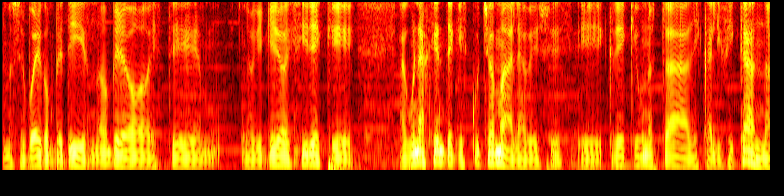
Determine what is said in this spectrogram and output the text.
no se puede competir, ¿no? Pero este, lo que quiero decir es que alguna gente que escucha mal a veces eh, cree que uno está descalificando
